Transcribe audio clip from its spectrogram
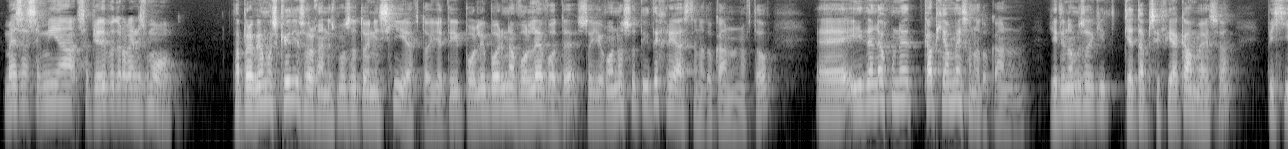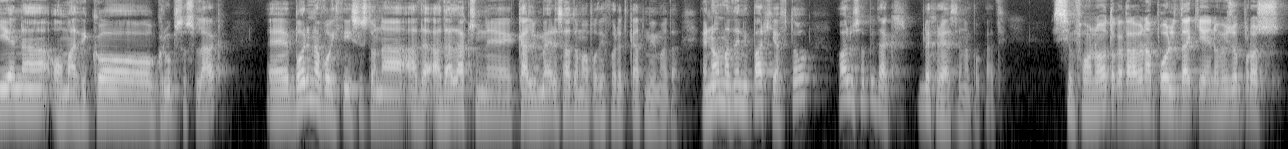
μέσα σε, μια, σε οποιοδήποτε οργανισμό. Θα πρέπει όμως και ο ίδιος ο οργανισμός να το ενισχύει αυτό, γιατί πολλοί μπορεί να βολεύονται στο γεγονός ότι δεν χρειάζεται να το κάνουν αυτό ε, ή δεν έχουν κάποια μέσα να το κάνουν. Γιατί νομίζω ότι και τα ψηφιακά μέσα, π.χ. ένα ομαδικό group στο Slack, ε, μπορεί να βοηθήσει στο να ανταλλάξουν ε, καλημέρες άτομα από διαφορετικά τμήματα. Ενώ άμα δεν υπάρχει αυτό, ο άλλος θα πει εντάξει, δεν χρειάζεται να πω κάτι. Συμφωνώ, το καταλαβαίνω απόλυτα και νομίζω προς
